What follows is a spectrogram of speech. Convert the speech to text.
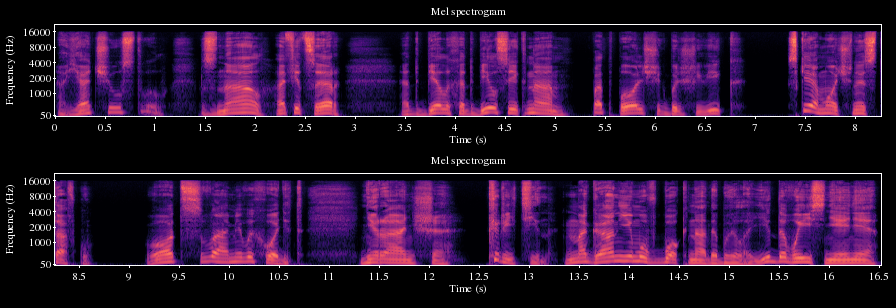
«А я чувствовал. Знал. Офицер. От белых отбился и к нам. Подпольщик, большевик. С кем мощную ставку? Вот с вами выходит. Не раньше. Кретин! Наган ему в бок надо было, и до выяснения.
